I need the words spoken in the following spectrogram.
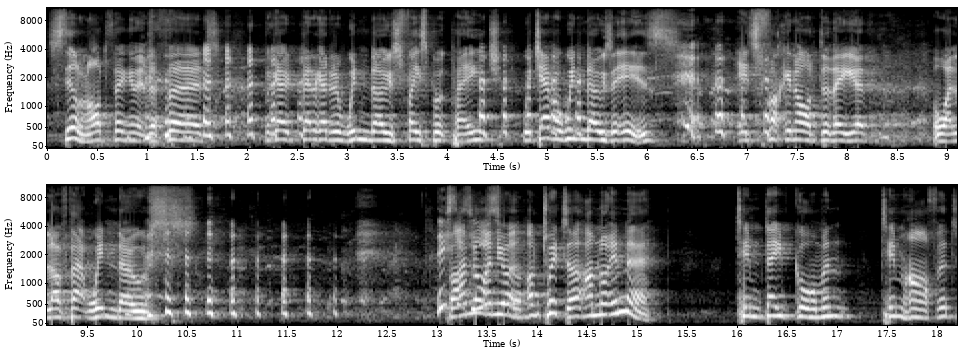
Still an odd thing, isn't it? The third, go, better go to the Windows Facebook page, whichever Windows it is. It's fucking odd that they. Uh, oh, I love that Windows. This But I'm not on, your, on Twitter. I'm not in there. Tim, Dave Gorman, Tim Harford.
